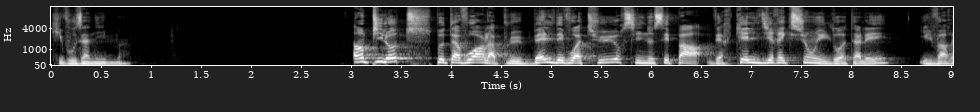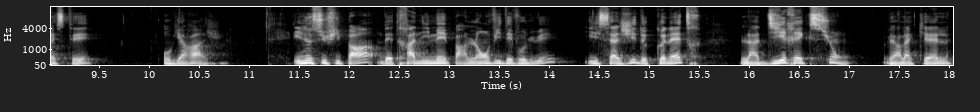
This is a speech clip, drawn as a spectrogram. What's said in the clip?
qui vous anime. Un pilote peut avoir la plus belle des voitures, s'il ne sait pas vers quelle direction il doit aller, il va rester au garage. Il ne suffit pas d'être animé par l'envie d'évoluer, il s'agit de connaître la direction vers laquelle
